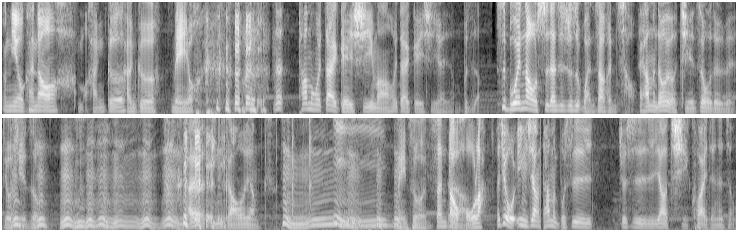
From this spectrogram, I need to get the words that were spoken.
你有看到韩哥？韩哥没有。那他们会带给西吗？会带给西还是什么？不知道。是不会闹事但是就是晚上很吵。哎他们都有节奏对不对？有节奏。嗯嗯嗯嗯嗯嗯嗯还有音高这样。嗯没错三道猴啦。而且我印象他们不是就是要骑快的那种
